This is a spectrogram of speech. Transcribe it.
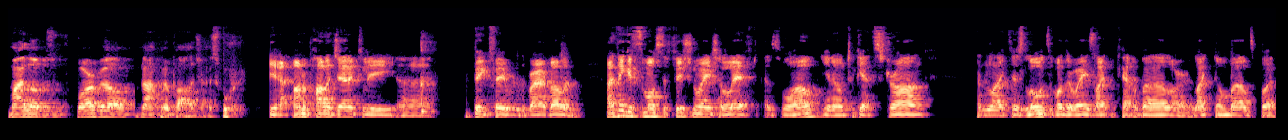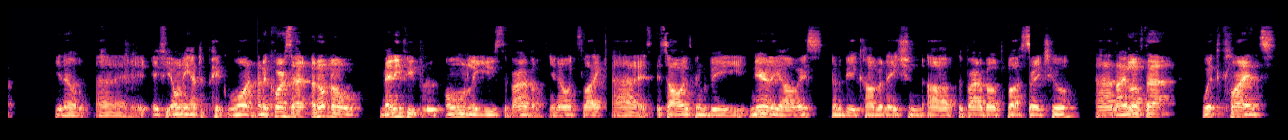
My love is with the barbell. I'm not going to apologize for it. Yeah, unapologetically, uh, big favorite of the barbell. And I think it's the most efficient way to lift as well, you know, to get strong. And like, there's loads of other ways like the kettlebell or like dumbbells, but you know, uh, if you only had to pick one. And of course, I, I, don't know many people who only use the barbell. You know, it's like uh, it's, it's, always going to be, nearly always going to be a combination of the barbell plus the tool. And I love that with clients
